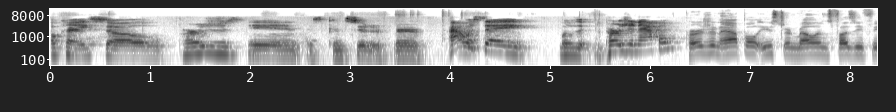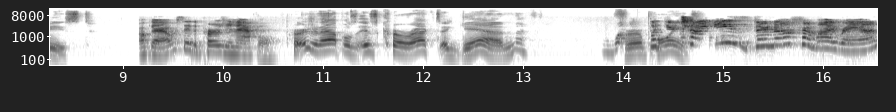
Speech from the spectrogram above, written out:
Okay, so Persian is considered very. I would say, what was it Persian apple? Persian apple, Eastern melons, fuzzy feast. Okay, I would say the Persian apple. Persian apples is correct again. For a but point. they're Chinese. They're not from Iran.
